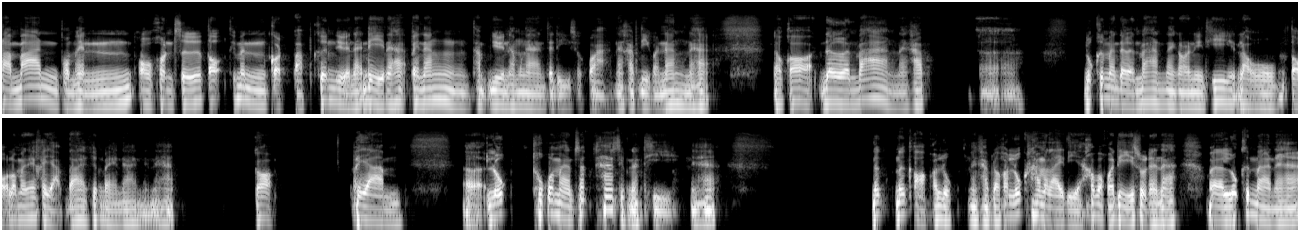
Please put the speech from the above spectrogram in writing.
ตามบ้านผมเห็นโอ้คนซื้อโต๊ะที่มันกดปรับขึ้นอยืนนะดีนะฮะไปนั่งทำยืนทำงานจะดีสักกว่านะครับ ดีกว่านั่งนะฮะแล้วก็เดินบ้างนะครับ เอ่อลุกขึ้นมาเดินบ้านในกรณีที่เราโต๊ะเราไม่ได้ขยับได้ขึ้นไปได้นี่นะฮะก็ พยายามลุกทุกประมาณสักห้าสิบนาทีนะฮะนึกนึกออกก็ลุกนะครับ แล้วก็ลุกทำอะไรดีเขาบอกว่าดีที่สุดเลยนะเวลาลุกขึ้นมานะฮะ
